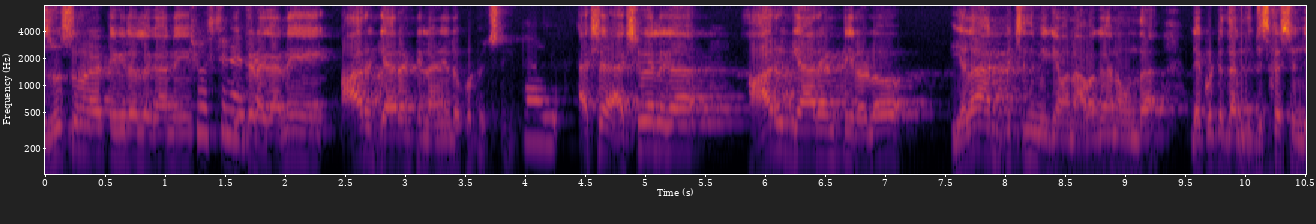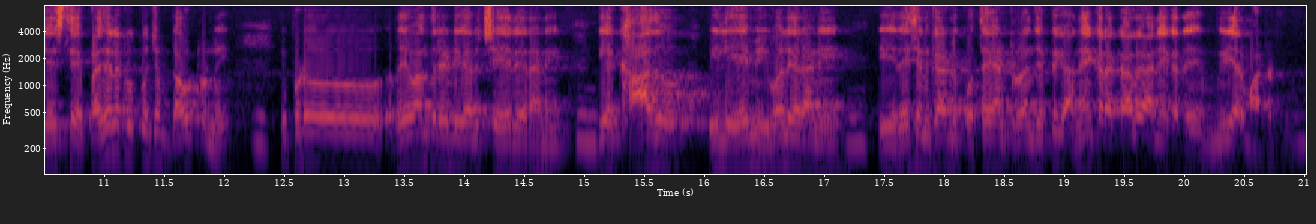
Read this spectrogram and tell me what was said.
మీరు చూస్తున్నారా టీవీలలో కానీ ఇక్కడ కానీ ఆరు గ్యారంటీలు అనేది ఒకటి వచ్చినాయి. యాక్చువల్ యాక్చువల్గా ఆరు గ్యారంటీలలో ఎలా అనిపించింది మీకు ఏమైనా అవగాహన ఉందా? లేకుంటే దాన్ని డిస్కషన్ చేస్తే ప్రజలకు కొంచెం డౌట్ ఉన్నాయి. ఇప్పుడు రేవంత్ రెడ్డి గారు చేయలేరని ఇక కాదు వీళ్ళు ఏమి ఇవ్వలేరని ఈ రేషన్ కార్డులు కొత్త అంటారు అని చెప్పి అనేక రకాలుగా అనేక మీడియాలు మాట్లాడుతున్నారు.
